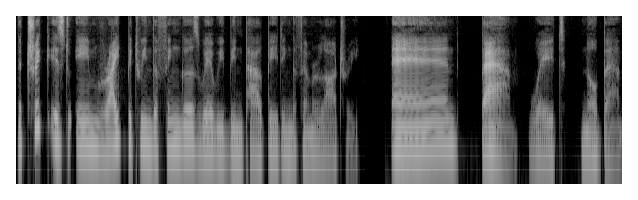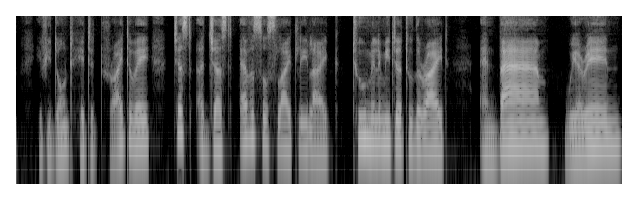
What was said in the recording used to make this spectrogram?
The trick is to aim right between the fingers where we've been palpating the femoral artery. And bam, wait, no bam. If you don't hit it right away, just adjust ever so slightly, like 2 millimeter to the right, and bam, we're in.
